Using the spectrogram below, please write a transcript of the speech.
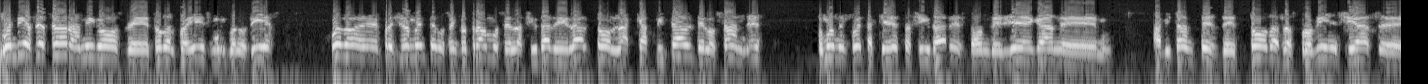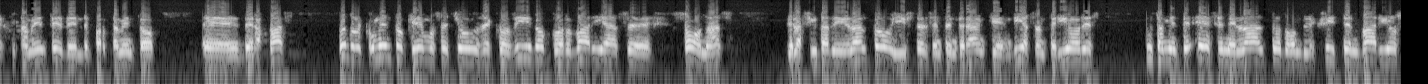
Buen día, César, amigos de todo el país, muy buenos días. Bueno, precisamente nos encontramos en la ciudad del Alto, la capital de los Andes, tomando en cuenta que esta ciudad es donde llegan habitantes de todas las provincias, justamente del departamento eh, de La Paz. Bueno, les comento que hemos hecho un recorrido por varias eh, zonas de la ciudad de El Alto y ustedes entenderán que en días anteriores justamente es en el Alto donde existen varios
